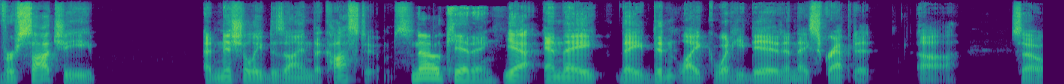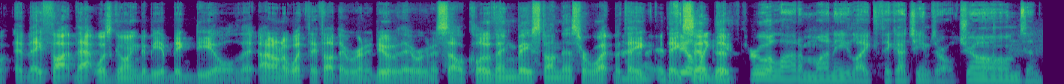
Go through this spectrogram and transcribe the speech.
Versace initially designed the costumes. No kidding. Yeah, and they they didn't like what he did and they scrapped it. Uh So uh, they thought that was going to be a big deal. That I don't know what they thought they were going to do. They were going to sell clothing based on this or what, but they it they said like that they threw a lot of money. Like they got James Earl Jones and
